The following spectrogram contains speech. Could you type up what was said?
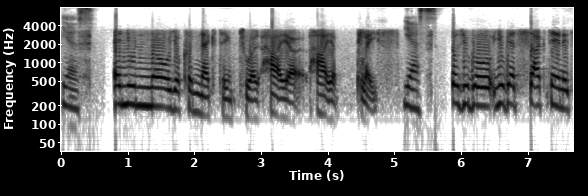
Yes. and you know you're connecting to a higher higher place. Yes. Because you go, you get sucked in. It's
